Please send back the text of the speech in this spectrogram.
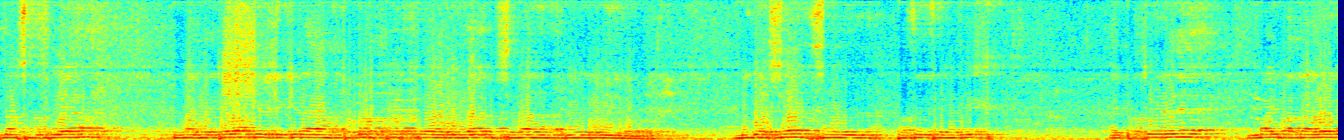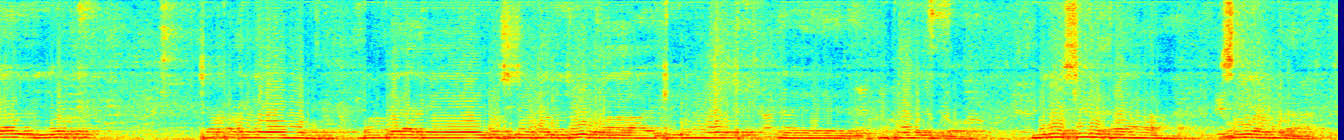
una asamblea en la que todo aquel que quiera tomar parte o ayudar será bienvenido. Mila esker, zuen pazientziagatik. Aipatu ere, mai bat dagoela, inork txapak edo banderak erosi nahi baditu, ba, ekimen hauek eh, apoyatzeko. Mila esker eta segi aurrera.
